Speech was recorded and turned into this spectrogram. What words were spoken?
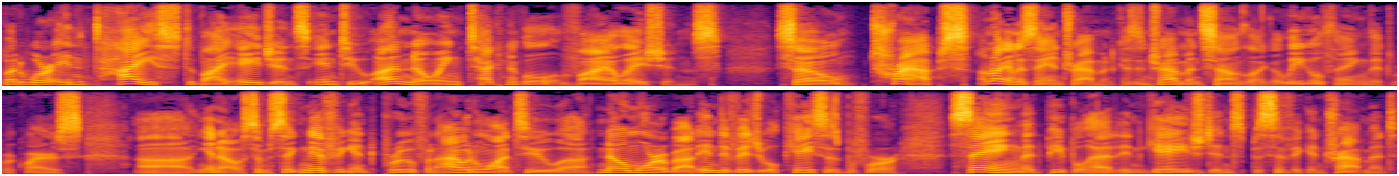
but were enticed by agents into unknowing technical violations. So traps, I'm not going to say entrapment because entrapment sounds like a legal thing that requires, uh, you know, some significant proof. And I would want to uh, know more about individual cases before saying that people had engaged in specific entrapment.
